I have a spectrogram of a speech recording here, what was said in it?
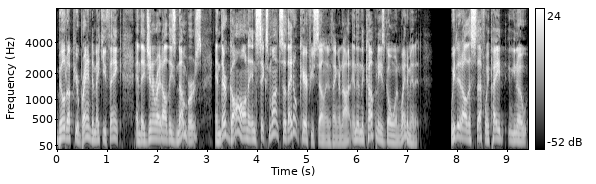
build up your brand to make you think. And they generate all these numbers and they're gone in six months so they don't care if you sell anything or not. And then the company is going wait a minute. We did all this stuff. We paid you know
